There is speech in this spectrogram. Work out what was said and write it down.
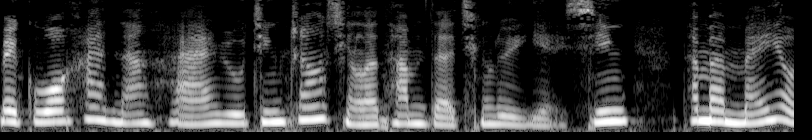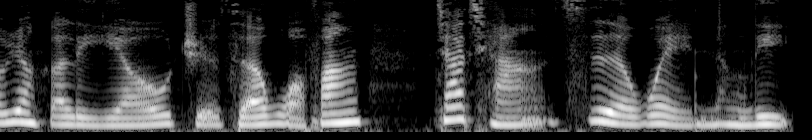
美国和南韩如今彰显了他们的侵略野心，他们没有任何理由指责我方加强自卫能力。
